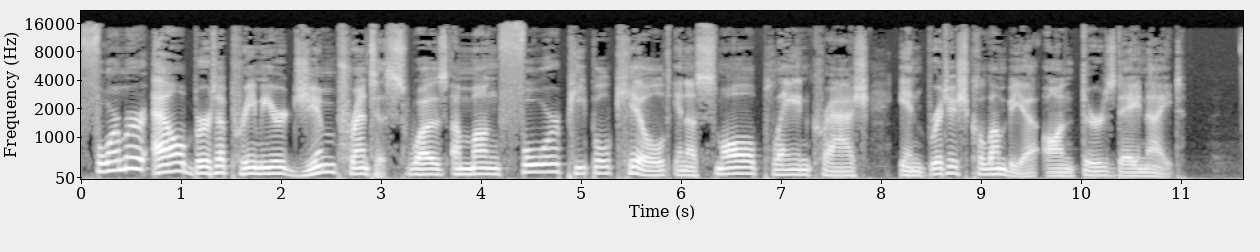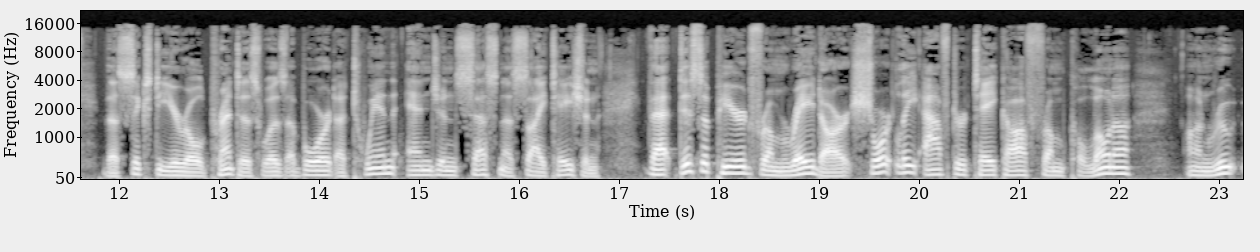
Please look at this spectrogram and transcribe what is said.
Former Alberta Premier Jim Prentice was among four people killed in a small plane crash in British Columbia on Thursday night. The 60 year old Prentice was aboard a twin engine Cessna Citation that disappeared from radar shortly after takeoff from Kelowna en route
